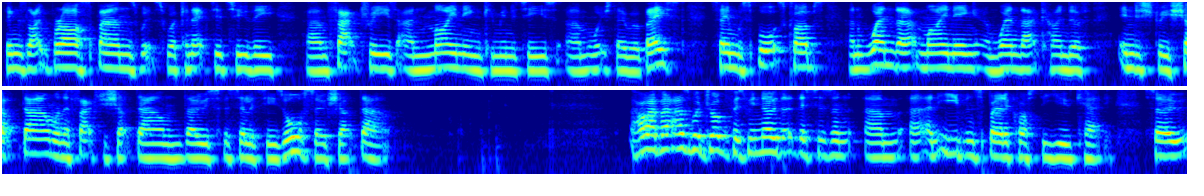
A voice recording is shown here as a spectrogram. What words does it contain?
things like brass bands, which were connected to the um, factories and mining communities um, which they were based. Same with sports clubs. And when that mining and when that kind of industry shut down, when the factory shut down, those facilities also shut down. However, as we're geographers, we know that this isn't um, an even spread across the UK. So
